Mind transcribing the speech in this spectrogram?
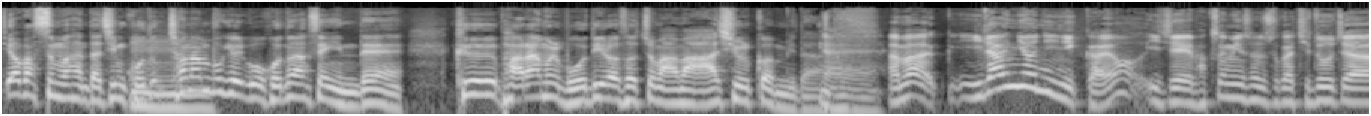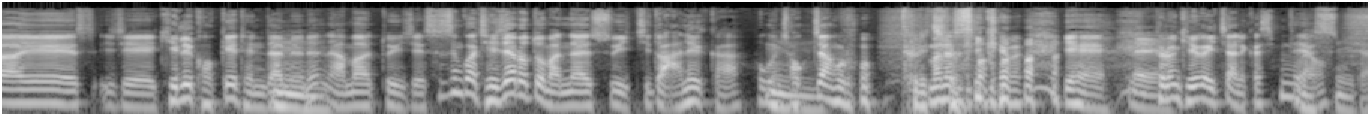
뛰어봤으면 한다. 지금 고등 음. 천안북일고 고등학생인데 그 바람을 못 잃어서 좀 아마 아쉬울 겁니다. 네. 아마 1학년이니까요. 이제 박성민 선수가 지도자의 이제 길을 걷게 된다면은 음. 아마 또 이제 스승과 제자로 또 만날 수 있지도 않을까. 혹은 음. 적장으로 그렇죠. 만날 수 있게 예 네. 그런 기회가 있지 않을까 싶네요. 맞습니다.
